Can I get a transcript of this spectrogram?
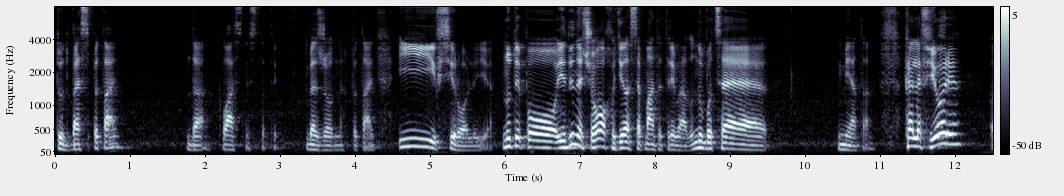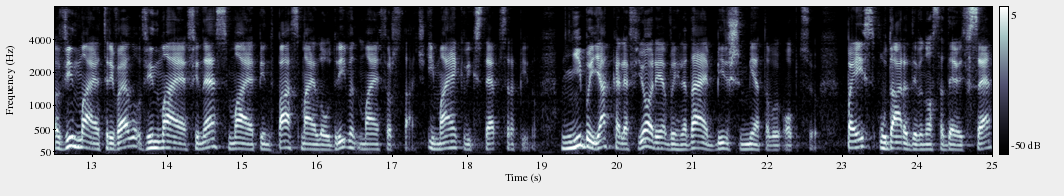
Тут без питань. Да, класні стати. Без жодних питань. І всі ролі є. Ну, типу, єдине, чого хотілося б мати трівелу. Ну, бо це мета. Каляфьорі, він має трівелу, він має фінес, має пінт-пас, має лоудрівен, має ферстач і має квікстеп з рапідом. Ніби як Каляфьорі виглядає більш метовою опцією. Пейс, удари 99, все.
